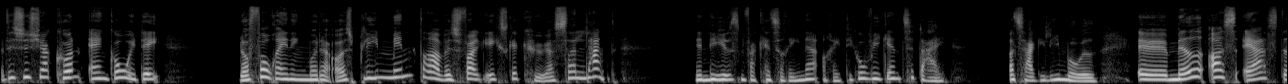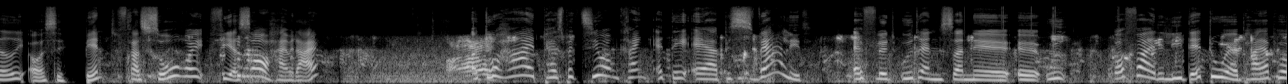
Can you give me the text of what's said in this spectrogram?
Og det synes jeg kun er en god idé. Luftforureningen må da også blive mindre, hvis folk ikke skal køre så langt. Venlig hilsen fra Katarina, og rigtig god weekend til dig. Og tak i lige måde. Øh, med os er stadig også Bent fra Sorø, 80 år. Hej med dig. Og du har et perspektiv omkring, at det er besværligt at flytte uddannelserne øh, ud. Hvorfor er det lige det, du øh, peger på?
